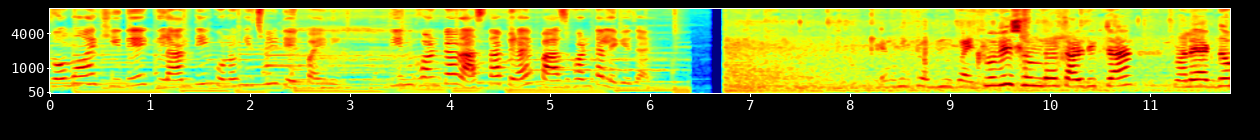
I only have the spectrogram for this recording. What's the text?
সময়, খিদে, ক্লান্তি কোনো কিছুই টের পায়নি। তিন ঘণ্টা রাস্তা প্রায় পাঁচ ঘণ্টা লেগে যায়। খুবই সুন্দর চারিদিকটা। মানে একদম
